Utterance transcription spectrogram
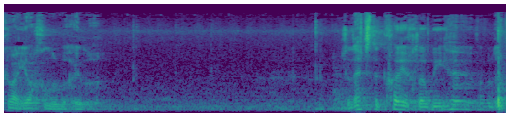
So that's the koich that we have.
